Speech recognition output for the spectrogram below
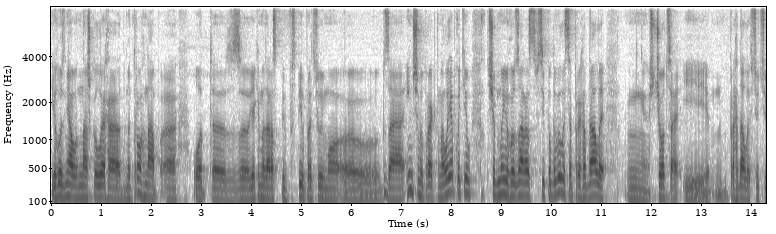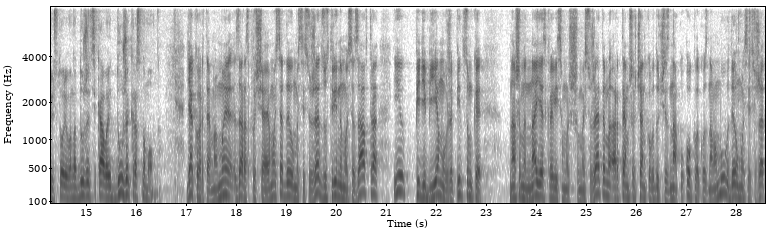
Його зняв наш колега Дмитро Гнап, е, от е, з яким ми зараз спів, співпрацюємо е, за іншими проектами. Але я б хотів, щоб ми його зараз всі подивилися, пригадали, що це, і пригадали всю цю історію. Вона дуже цікава і дуже красномовна. Дякую, Артеме. Ми зараз прощаємося, дивимося сюжет, зустрінемося завтра і підіб'ємо вже підсумки нашими найяскравішими сюжетами. Артем Шевченко, ведучий знаку оклику з нами мову. Дивимося сюжет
